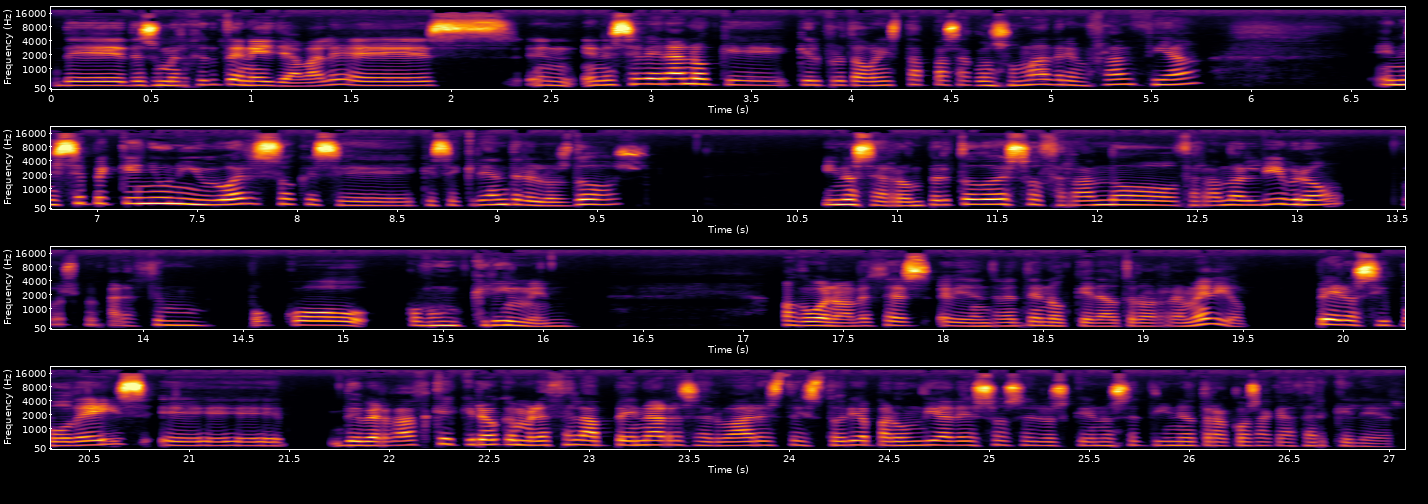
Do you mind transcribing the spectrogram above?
de, sumergirte en ella, ¿vale? Es en, ese verano que, el protagonista pasa con su madre en Francia, en ese pequeño universo que se, que se crea entre los dos, y no sé, romper todo eso cerrando, cerrando el libro, pues me parece un poco como un crimen. Aunque bueno, a veces evidentemente no queda otro remedio. Pero si podéis, eh, de verdad que creo que merece la pena reservar esta historia para un día de esos en los que no se tiene otra cosa que hacer que leer.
